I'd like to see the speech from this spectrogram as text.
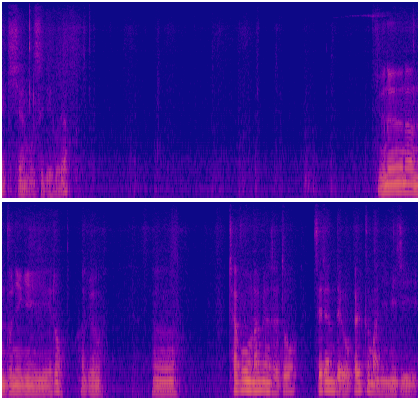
객실 모습이고요. 은은한 분위기로 아주 어, 차분하면서도 세련되고 깔끔한 이미지의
